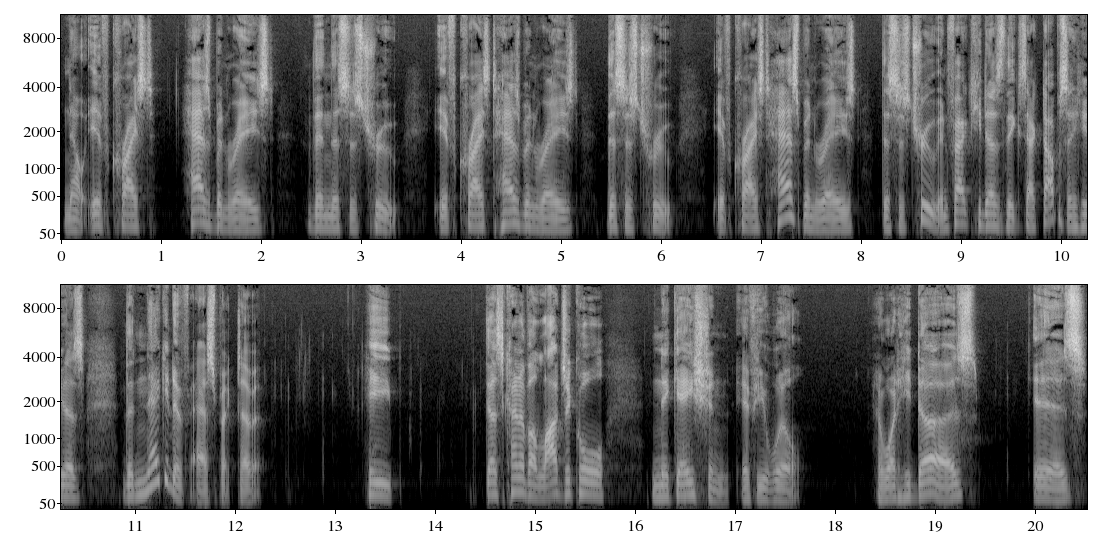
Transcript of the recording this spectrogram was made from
now, if Christ has been raised, then this is true. If Christ has been raised, this is true. If Christ has been raised, this is true. In fact, he does the exact opposite. He does the negative aspect of it. He does kind of a logical negation, if you will. And what he does is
